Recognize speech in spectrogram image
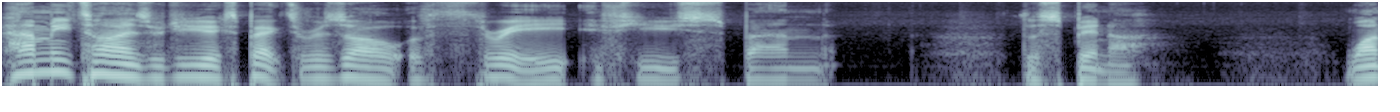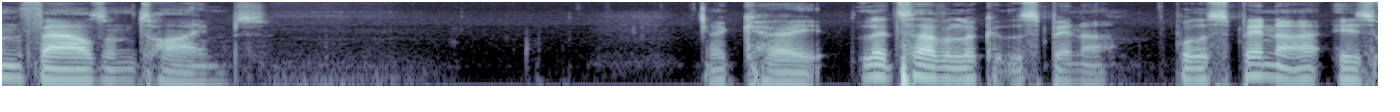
How many times would you expect a result of 3 if you span the spinner? 1000 times. Okay, let's have a look at the spinner. Well, the spinner is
